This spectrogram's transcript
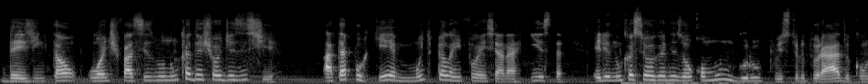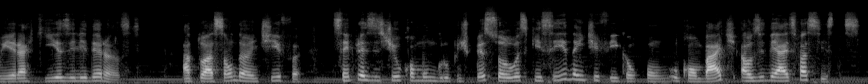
Desde então, o antifascismo nunca deixou de existir. Até porque, muito pela influência anarquista, ele nunca se organizou como um grupo estruturado com hierarquias e lideranças. A atuação da Antifa sempre existiu como um grupo de pessoas que se identificam com o combate aos ideais fascistas.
